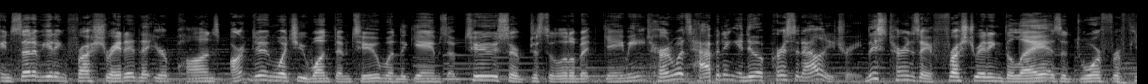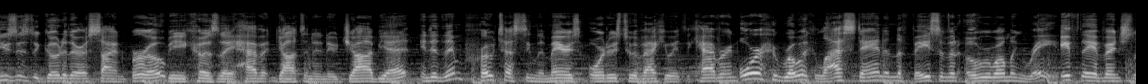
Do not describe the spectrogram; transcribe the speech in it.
Instead of getting frustrated that your pawns aren't doing what you want them to when the game's obtuse or just a little bit gamey, turn what's happening into a personality trait. This turns a frustrating delay as a dwarf refuses to go to their assigned burrow because they haven't gotten a new job yet, into them protesting the mayor's orders to evacuate the cavern, or a heroic last stand in the face of an overwhelming raid. If they eventually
